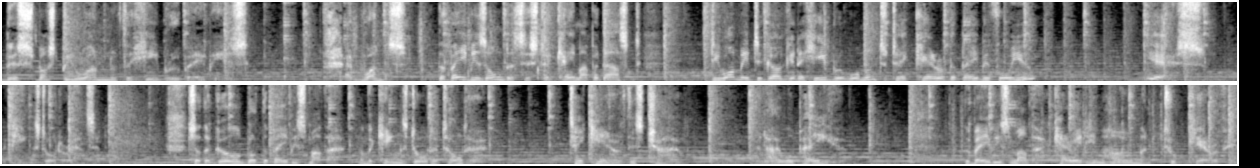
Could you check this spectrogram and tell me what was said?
This must be one of the Hebrew babies. At once, the baby's older sister came up and asked, Do you want me to go get a Hebrew woman to take care of the baby for you? Yes, the king's daughter answered. So the girl brought the baby's mother, and the king's daughter told her, Take care of this child, and I will pay you. The baby's mother carried him home and took care of him.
